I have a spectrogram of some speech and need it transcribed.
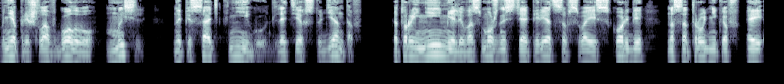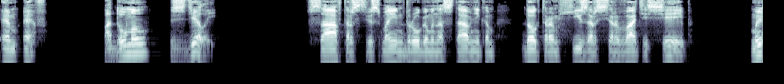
Мне пришла в голову мысль написать книгу для тех студентов, которые не имели возможности опереться в своей скорби на сотрудников АМФ. Подумал — сделай. В соавторстве с моим другом и наставником, доктором Хизар Сервати Сейб, мы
